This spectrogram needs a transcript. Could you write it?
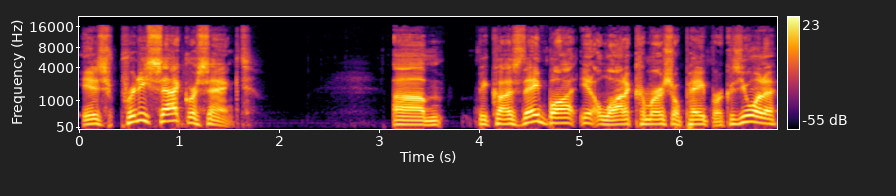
is pretty sacrosanct. Um, because they bought you know a lot of commercial paper because you want to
